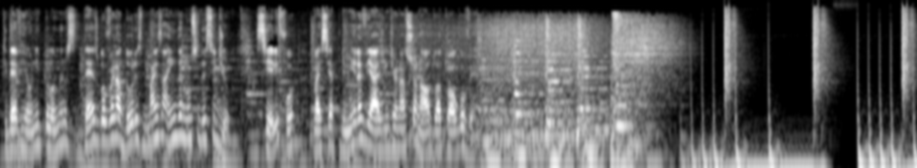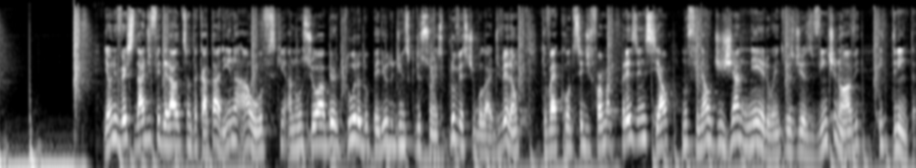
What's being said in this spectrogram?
que deve reunir pelo menos 10 governadores, mas ainda não se decidiu. Se ele for, vai ser a primeira viagem internacional do atual governo. E a Universidade Federal de Santa Catarina, a UFSC, anunciou a abertura do período de inscrições para o vestibular de verão, que vai acontecer de forma presencial no final de janeiro, entre os dias 29 e 30.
